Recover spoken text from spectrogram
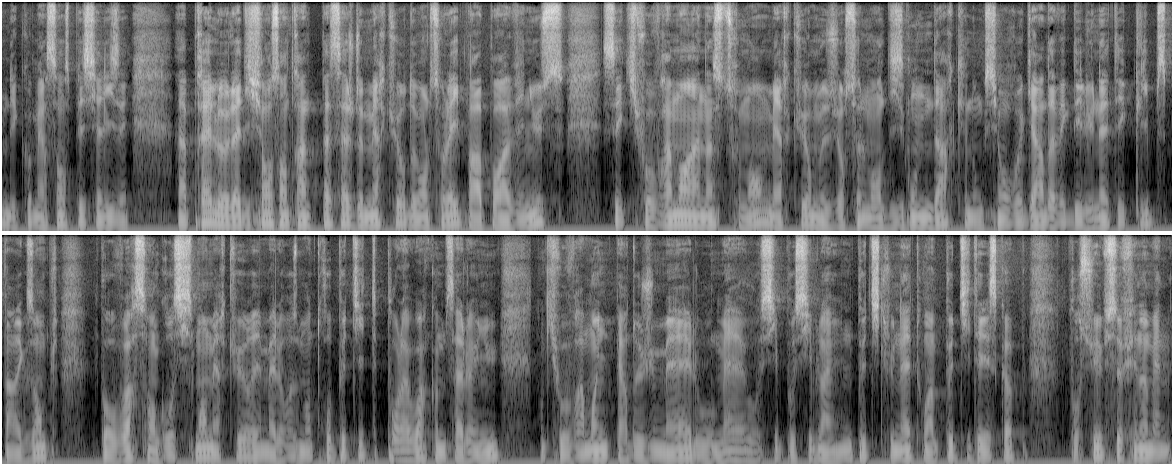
les, commerçants spécialisés. Après, la différence entre un passage de Mercure devant le Soleil par rapport à Vénus, c'est qu'il faut vraiment un instrument. Mercure mesure seulement 10 secondes d'arc. Donc si on regarde avec des lunettes Eclipse, par exemple, pour voir sans grossissement. Mercure est malheureusement trop petite pour la voir comme ça à l'œil nu. Donc il faut vraiment une paire de jumelles ou mais possible une petite lunette ou un petit télescope pour suivre ce phénomène.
